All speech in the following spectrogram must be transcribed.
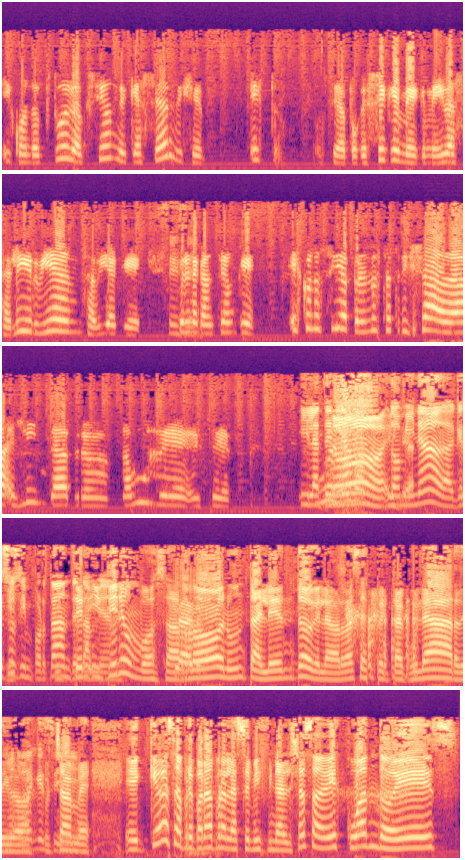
Y cuando tuve la opción de qué hacer, dije, esto. O sea, porque sé que me, que me iba a salir bien, sabía que Sí, era sí. una canción que es conocida, pero no está trillada, es linda, pero no aburre. Este, Y la No, tenía y te- dominada, que eso es Y, importante y también. tiene un vozarrón, un talento que la verdad es espectacular, digo, sí. escúchame. Eh, ¿Qué vas a preparar para la semifinal? ¿Ya sabés cuándo es?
